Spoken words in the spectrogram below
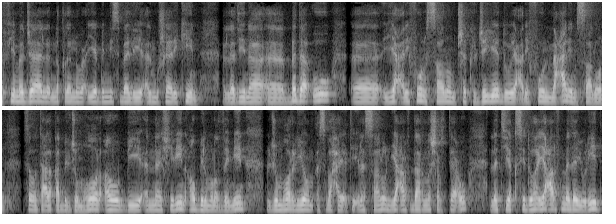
في مجال النقلة النوعية بالنسبة للمشاركين الذين بدأوا يعرفون الصالون بشكل جيد ويعرفون معالم الصالون سواء تعلق بالجمهور أو بالناشرين أو بالمنظمين الجمهور اليوم أصبح يأتي إلى الصالون يعرف دار النشر تاعو التي يقصدها يعرف ماذا يريد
